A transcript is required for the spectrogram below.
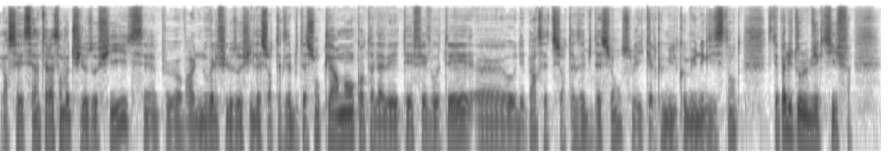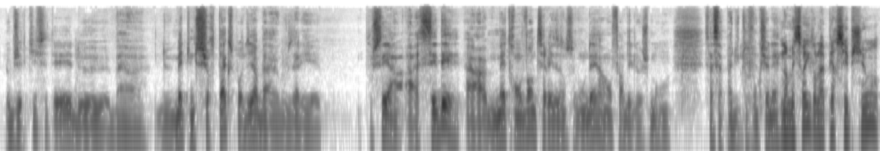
Alors c'est intéressant votre philosophie, c'est un peu avoir une nouvelle philosophie de la surtaxe d'habitation. Clairement, quand elle avait été fait voter euh, au départ, cette surtaxe d'habitation sur les quelques mille communes existantes, c'était pas du tout l'objectif. L'objectif c'était de, bah, mettre une surtaxe pour dire bah, vous allez pousser à, céder, à mettre en vente ces résidences secondaires, à en faire des logements. Ça, ça n'a pas du tout fonctionné. Non, mais c'est vrai que dans la perception,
